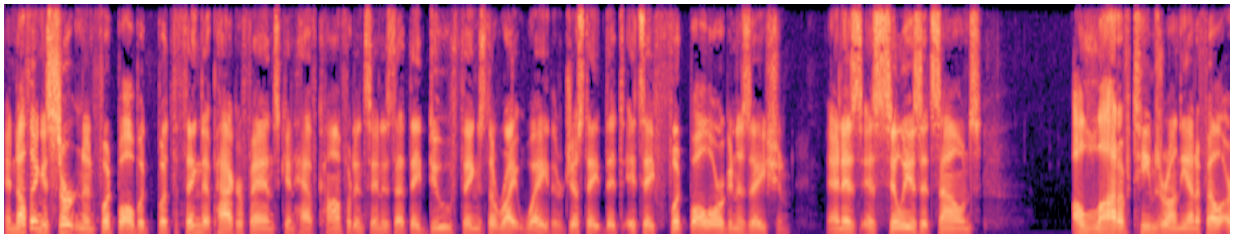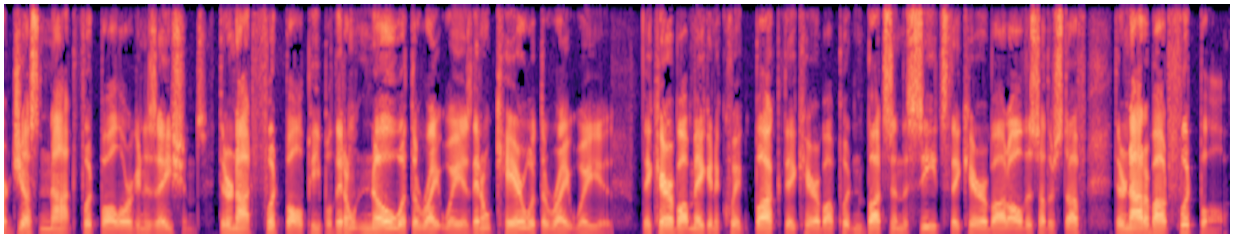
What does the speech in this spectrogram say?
And nothing is certain in football, but but the thing that Packer fans can have confidence in is that they do things the right way. They're just a it's a football organization. And as as silly as it sounds, a lot of teams around the NFL are just not football organizations. They're not football people. They don't know what the right way is. They don't care what the right way is. They care about making a quick buck. They care about putting butts in the seats. They care about all this other stuff. They're not about football.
